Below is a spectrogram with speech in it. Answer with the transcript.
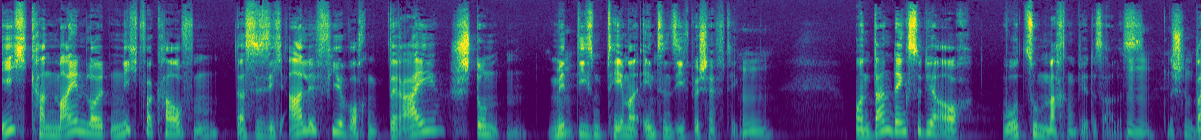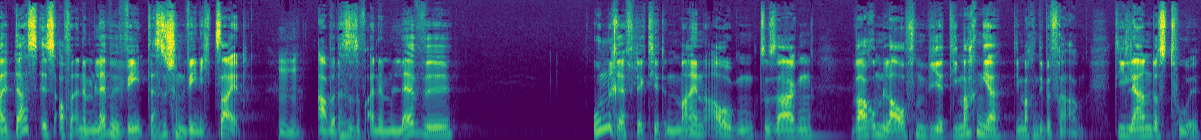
ich kann meinen Leuten nicht verkaufen, dass sie sich alle vier Wochen drei Stunden mit diesem Thema intensiv beschäftigen. Und dann denkst du dir auch, wozu machen wir das alles? das stimmt. Weil das ist auf einem Level, das ist schon wenig Zeit, aber das ist auf einem Level unreflektiert in meinen Augen zu sagen, warum laufen wir, die machen ja, die machen die Befragung, die lernen das Tool,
